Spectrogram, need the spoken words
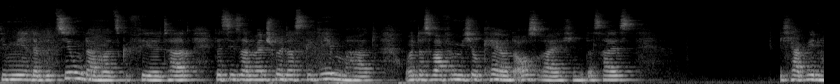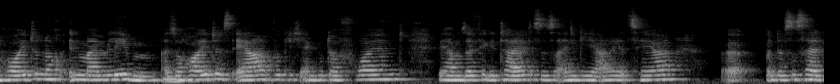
die mir in der Beziehung damals gefehlt hat, dass dieser Mensch mir das gegeben hat. Und das war für mich okay und ausreichend. Das heißt, ich habe ihn heute noch in meinem Leben. Also mhm. heute ist er wirklich ein guter Freund. Wir haben sehr viel geteilt, das ist einige Jahre jetzt her. Und das ist halt,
